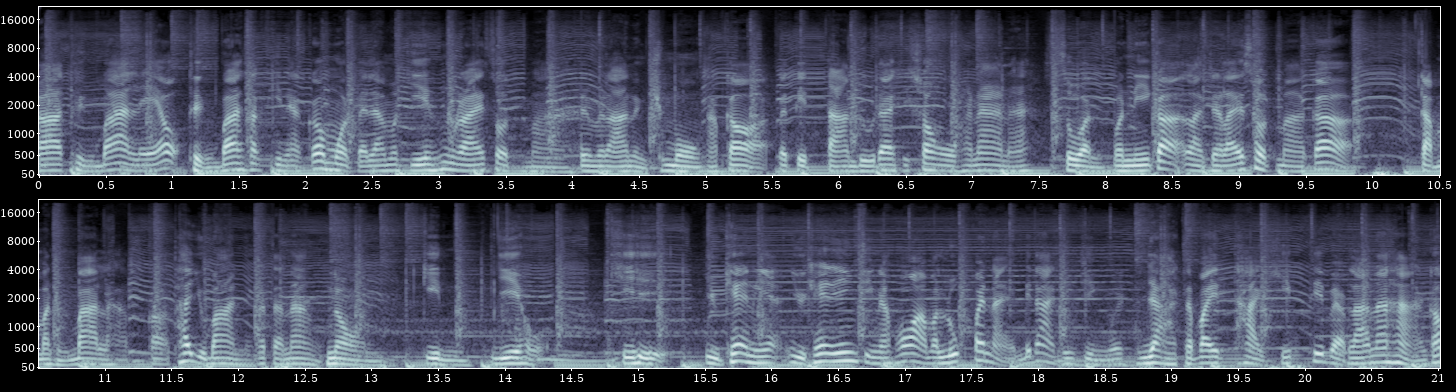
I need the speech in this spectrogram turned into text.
ก็ถึงบ้านแล้วถึงบ้านสักทีนะก็หมดไปแล้วเมื่อกี้เพิ่งไลฟ์สดมาเป็นเวลา 1 ชั่วโมงครับ ก็ไปติดตามดูได้ที่ช่องโอฮาน่านะ ส่วนวันนี้ก็หลังจากไลฟ์สดมาก็กลับมาถึงบ้านแล้วครับ ก็ถ้าอยู่บ้านเนี่ยก็จะนั่งนอน กิน เยี่ยวขี้อยู่แค่นี้อยู่แค่นี้จริงๆนะ เพราะว่ามันลุกไปไหนไม่ได้จริงๆเว้ยอยากจะไปถ่ายคลิปที่แบบร้านอาหารก็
